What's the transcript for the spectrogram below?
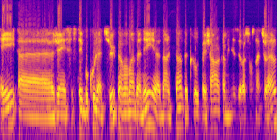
Et euh, j'ai insisté beaucoup là-dessus. Puis à un moment donné, euh, dans le temps de Claude Béchard comme ministre des Ressources naturelles,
